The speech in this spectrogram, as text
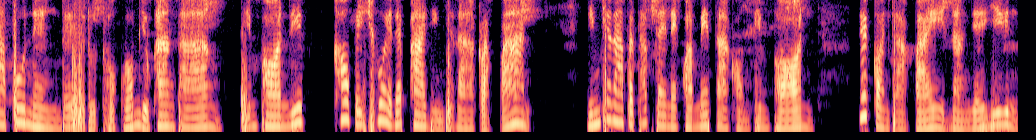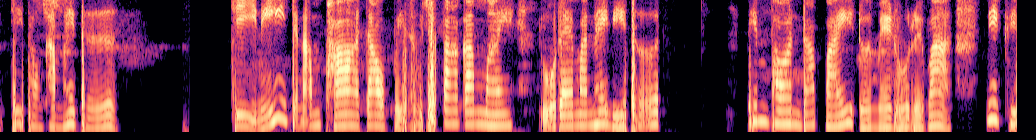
าผู้หนึ่งได้สะดุดหกล้มอยู่ข้างทาง พิมพรรีบเข้าไปช่วยและพาหญิงชรากลับบ้าน หญิงชราประทับใจในความเมตตาของพิมพร และก่อนจากไปนางได้ยื่นจี้ทองคำให้เธอ จี้นี้จะนำพาเจ้าไปสู่ชะตากรรมใหม่ ดูแลมันให้ดีเถิด พิมพรรับไว้โดยไม่รู้เลยว่า นี่คือ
